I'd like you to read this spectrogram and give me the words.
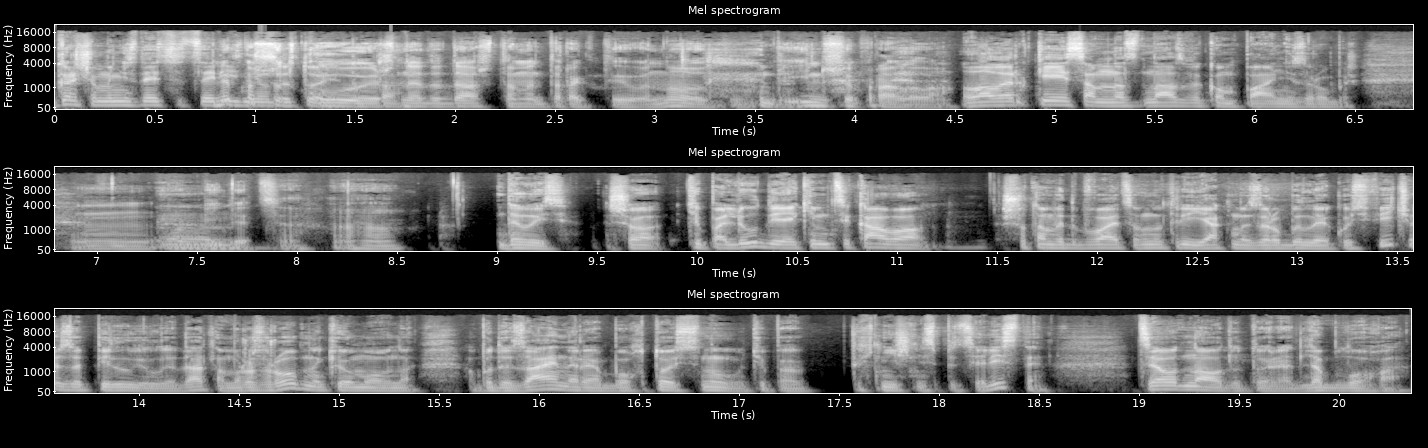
коротше, мені здається, це не різні аудиторії. Тобто, не додаш там інтерактиву. Ну, інші правила. лаверкейсом наз- назви компанії зробиш. М, Ем. Обідяться. Ага. Дивись, що типа люди, яким цікаво, що там відбувається внутрі, як ми зробили якусь фічу, запілили, да, там розробники, умовно, або дизайнери, або хтось, ну, типа, технічні спеціалісти, це одна аудиторія для блога.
